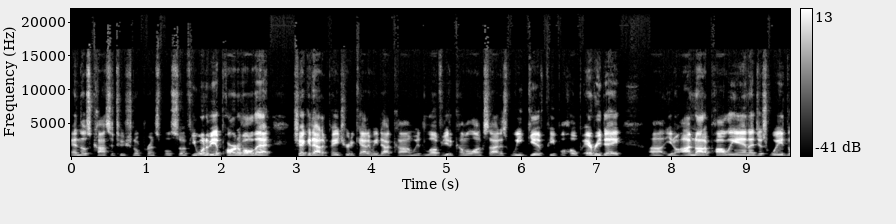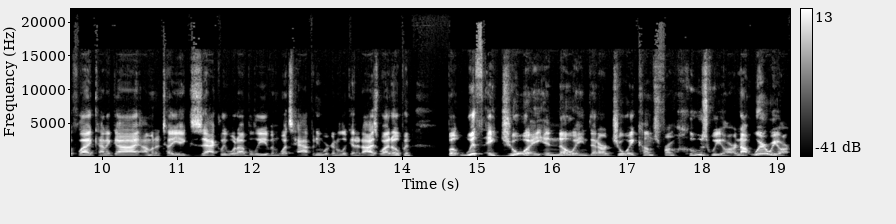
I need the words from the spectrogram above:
and those constitutional principles. So if you want to be a part of all that, check it out at patriotacademy.com. We'd love for you to come alongside us. We give people hope every day. Uh, you know, I'm not a Pollyanna, just wave the flag kind of guy. I'm going to tell you exactly what I believe and what's happening. We're going to look at it eyes wide open but with a joy in knowing that our joy comes from whose we are, not where we are.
